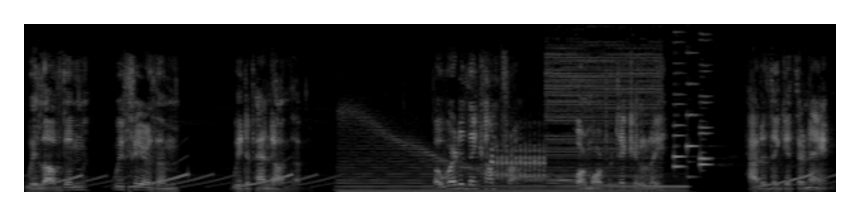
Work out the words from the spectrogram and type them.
We love them, we fear them, we depend on them. But where did they come from? Or more particularly, how did they get their name?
